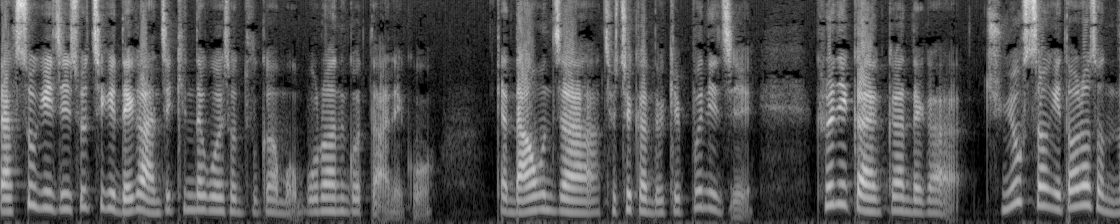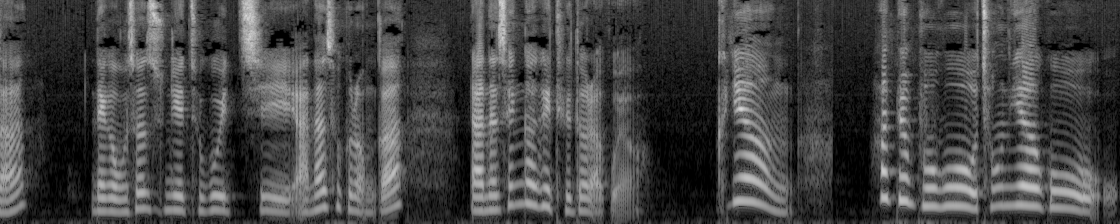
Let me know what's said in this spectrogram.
약속이지 솔직히 내가 안 지킨다고 해서 누가 뭐 뭐라는 것도 아니고 그냥 나 혼자 죄책감 느낄 뿐이지. 그러니까 약간 내가 중요성이 떨어졌나? 내가 우선순위에 두고 있지 않아서 그런가? 라는 생각이 들더라고요. 그냥 한 편 보고 정리하고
